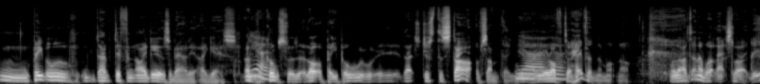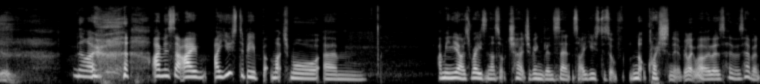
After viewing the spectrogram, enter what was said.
Mm, people have different ideas about it, I guess. And Yeah. of course, for a lot of people, that's just the start of something. You Yeah, know, you're yeah. off to heaven and whatnot. Well, I don't know what that's like to you. No, I mean, so I I used to be much more. Um, I mean, yeah, I was raised in that sort of Church of England sense. I used to sort of not question it, be like, "Well, there's there's heaven."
